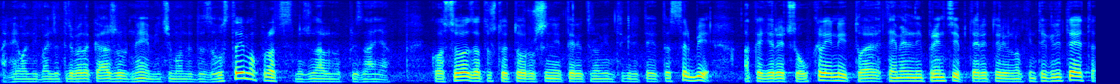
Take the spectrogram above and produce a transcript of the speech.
Pa ne, oni valjda treba da kažu, ne, mi ćemo onda da zaustavimo proces međunarodnog priznanja Kosova, zato što je to rušenje teritorijalnog integriteta Srbije. A kad je reč o Ukrajini, to je temeljni princip teritorijalnog integriteta.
